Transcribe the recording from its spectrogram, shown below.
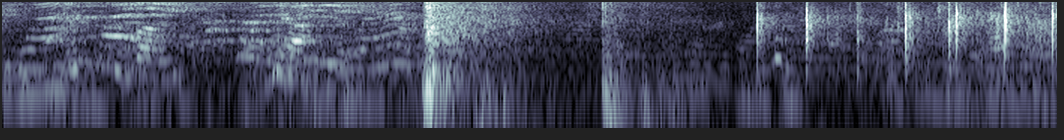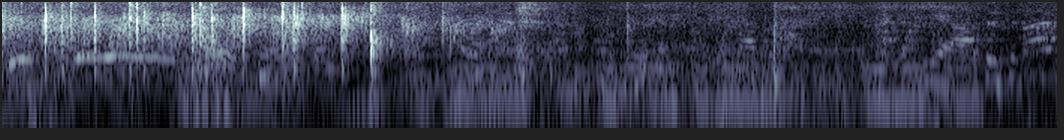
Yeah.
